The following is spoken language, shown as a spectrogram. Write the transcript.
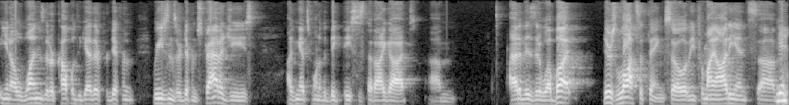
you know ones that are coupled together for different reasons or different strategies. I think that's one of the big pieces that I got um, out of Visit Well. But there's lots of things. So, I mean, for my audience, um, yeah.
